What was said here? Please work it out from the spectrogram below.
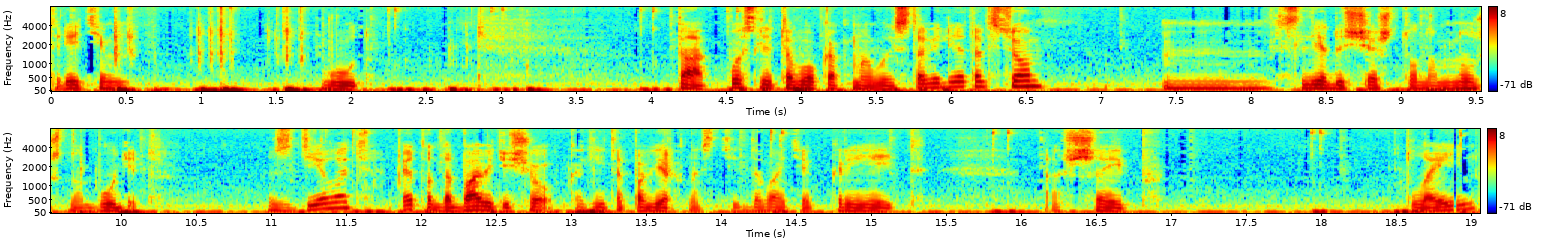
третьим wood. Так, после того, как мы выставили это все, следующее, что нам нужно будет сделать, это добавить еще какие-то поверхности. Давайте create shape plane.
